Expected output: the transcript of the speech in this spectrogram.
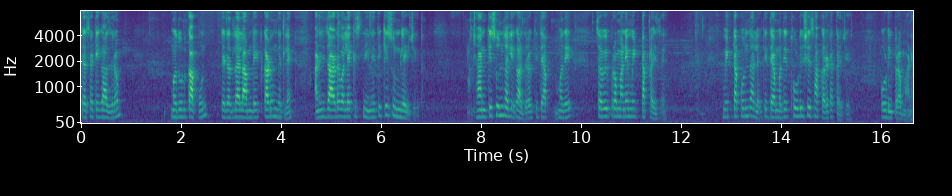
त्यासाठी गाजरं मधून कापून त्याच्यातला लांबडेट काढून घेतले आणि जाडवाल्या किसणीने ती किसून घ्यायची छान किसून झाली गाजरं की त्यामध्ये चवीप्रमाणे मीठ टाकायचे मीठ टाकून झालं की त्यामध्ये थोडीशी साखर टाकायची गोडीप्रमाणे.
